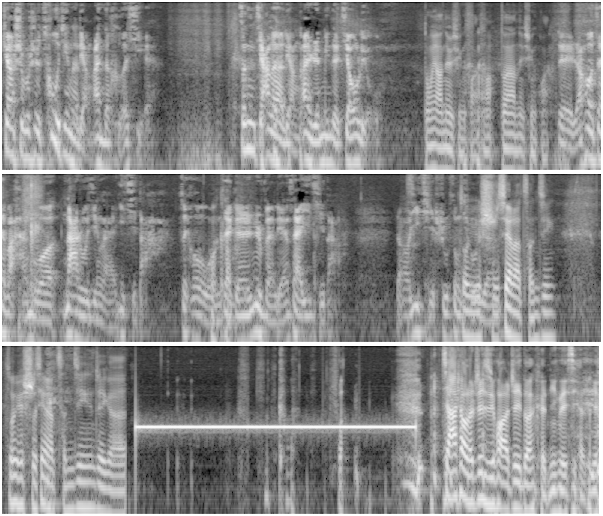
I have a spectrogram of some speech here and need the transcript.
这样是不是促进了两岸的和谐，增加了两岸人民的交流？东亚内循环啊，东亚内循环。对，然后再把韩国纳入进来一起打，最后我们再跟日本联赛一起打，然后一起输送。终于实现了曾经，终于实现了曾经这个 加上了这句话，这一段肯定得剪掉。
